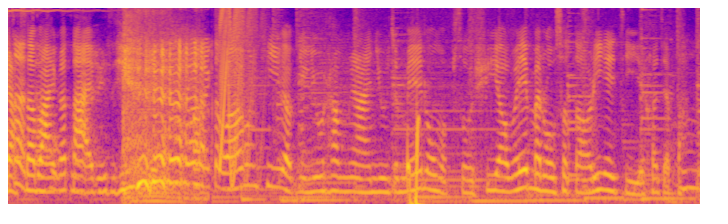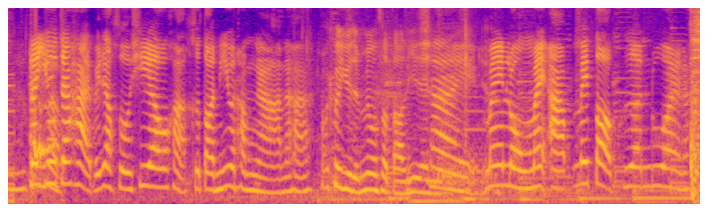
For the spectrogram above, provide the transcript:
อยากสบายก็ตายไปสิแต่ว่าบางทีแบบอย่างยูทำงานยูจะไม่ได้ลงแบบโซเชียลไม่ได้มาลงสตอรี่ไอจีเข้าใจปะแต่ยูจะหายไปจากโซเชียลค่ะ คือตอนที่ยูทำงานนะคะก็คือยูจะไม่ลงสตอรี่เลยใช่ ไม่ลงไม่อัพไม่ตอบเพื่อนด้วยนะคะ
